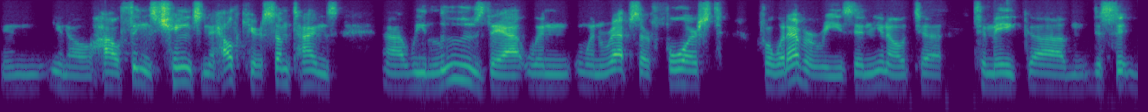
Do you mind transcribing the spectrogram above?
and you know how things change in the healthcare sometimes uh, we lose that when when reps are forced for whatever reason you know to to make um, deci-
